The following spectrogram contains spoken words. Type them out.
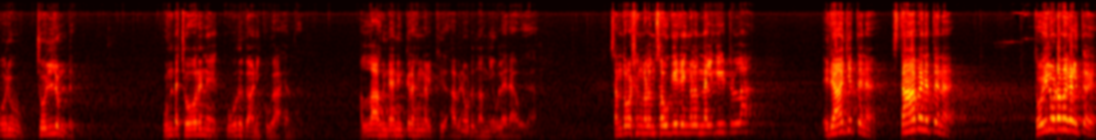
ഒരു ചൊല്ലുണ്ട്. ഉണ്ട ചോറിന് കൂറ് കാണിക്കുക എന്ന്. അള്ളാഹുവിന്റെ അനുഗ്രഹങ്ങൾക്ക് അവനോട് നന്ദിയുള്ളവരാവുക സന്തോഷങ്ങളും സൗകര്യങ്ങളും നൽകിയിട്ടുള്ള രാജ്യത്തിന് സ്ഥാപനത്തിന് തൊഴിലുടമകൾക്ക്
